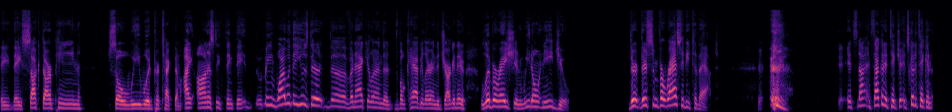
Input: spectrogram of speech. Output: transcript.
they they sucked our peen so we would protect them. I honestly think they. I mean, why would they use their the vernacular and the, vocabulary and the jargon? They liberation. We don't need you. There, there's some veracity to that. it's not. It's not going to take. It's going to take an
